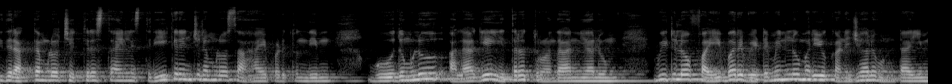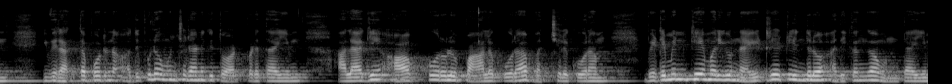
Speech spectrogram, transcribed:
ఇది రక్తంలో చక్కెర స్థాయిని స్థిరీకరించడంలో సహాయపడుతుంది. గోధుమలు అలాగే ఇతర తృణధాన్యాలు. వీటిలో ఫైబర్ విటమిన్లు మరియు ఖనిజాలు ఉంటాయి. ఇవి రక్తపోటును అదుపులో ఉంచడానికి తోడ్పడతాయి. అలాగే ఆకుకూరలు పాలకూర బచ్చల కూర విటమిన్ కే మరియు నైట్రేట్లు ఇందులో అధికంగా ఉంటాయి.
